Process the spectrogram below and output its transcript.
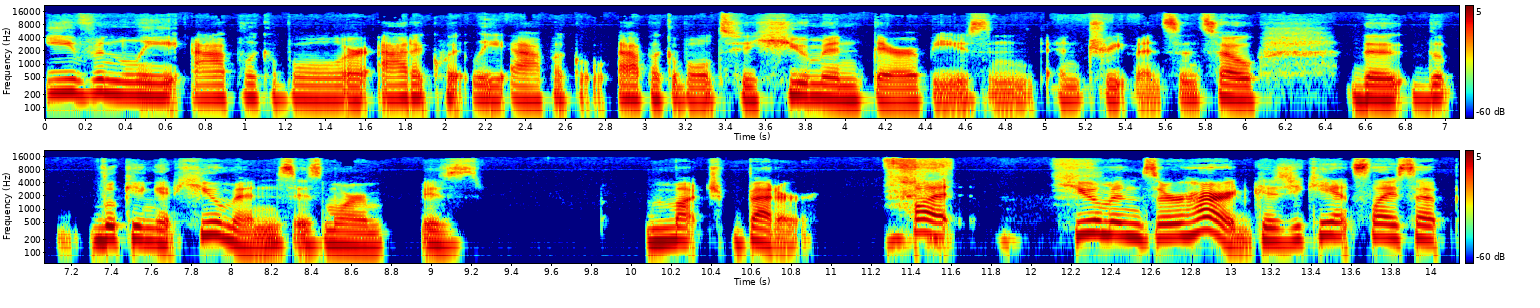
evenly applicable or adequately applicable applicable to human therapies and, and treatments. And so the the looking at humans is more is much better but humans are hard because you can't slice up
